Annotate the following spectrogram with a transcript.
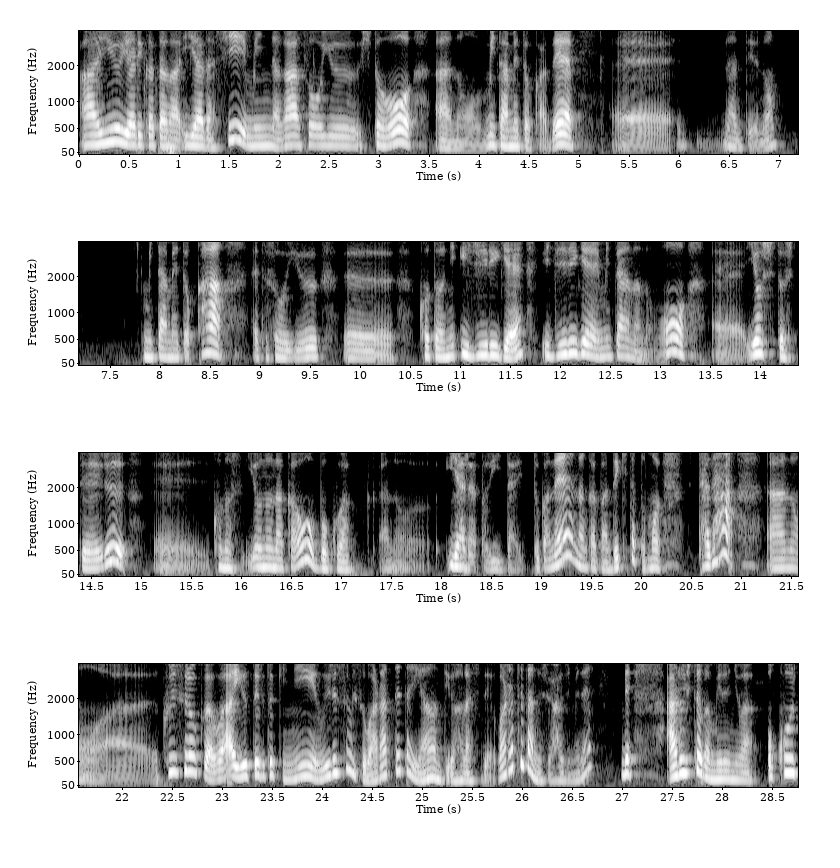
ああいうやり方が嫌だし、みんながそういう人を、あの、見た目とかで、えー、なんていうの？見た目とか、えっと、そういう、えー、ことにいじり芸、いじり芸みたいなのを、えー、良しとしている、えー、この世の中を僕は、あの、嫌だと言いたいとかね、なんかまあできたと思う。ただ、あの、クリス・ロックがわー言ってる時に、ウィル・スミス笑ってたやんっていう話で、笑ってたんですよ、初めね。で、ある人が見るには、怒、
